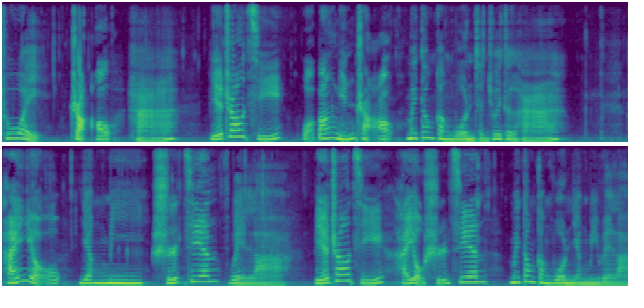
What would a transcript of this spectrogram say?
ช่วย 找 หา 别着急我帮您找 ไม่ต้องกังวลฉันช่วยเธอหา 还有 ยังมี 时间 เวลา 别着急还有时间 ไม่ต้องกังวลยังมีเวลา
